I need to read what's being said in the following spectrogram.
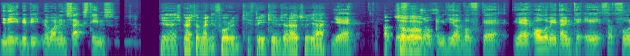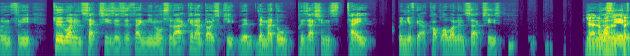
You need to be beating the one and six teams. Yeah, especially the amount four and three teams there is. So yeah, Yeah, but, there's so loads we'll- of them here. We've got yeah, all the way down to eighth or four and three. Two one and sixes is the thing, you know. So that kind of does keep the the middle positions tight when you've got a couple of one and sixes. yeah, As I one and six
